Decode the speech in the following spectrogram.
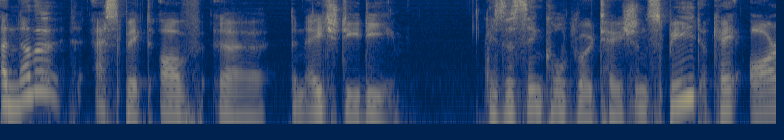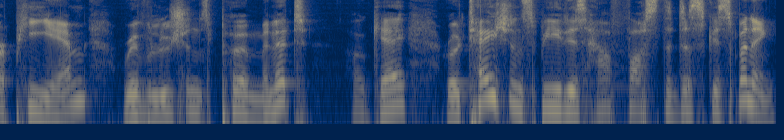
Another aspect of uh, an HDD is this thing called rotation speed, okay? RPM, revolutions per minute. Okay, rotation speed is how fast the disk is spinning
